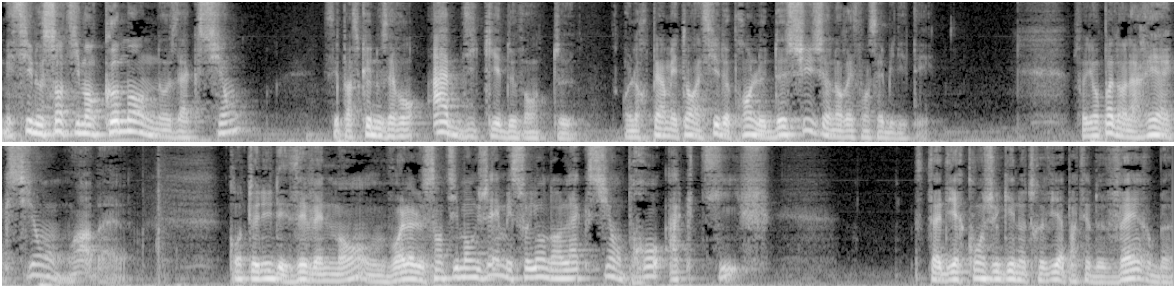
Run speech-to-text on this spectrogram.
Mais si nos sentiments commandent nos actions, c'est parce que nous avons abdiqué devant eux, en leur permettant ainsi de prendre le dessus sur nos responsabilités. Soyons pas dans la réaction, ah ben, compte tenu des événements, voilà le sentiment que j'ai, mais soyons dans l'action proactive, c'est-à-dire conjuguer notre vie à partir de verbes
